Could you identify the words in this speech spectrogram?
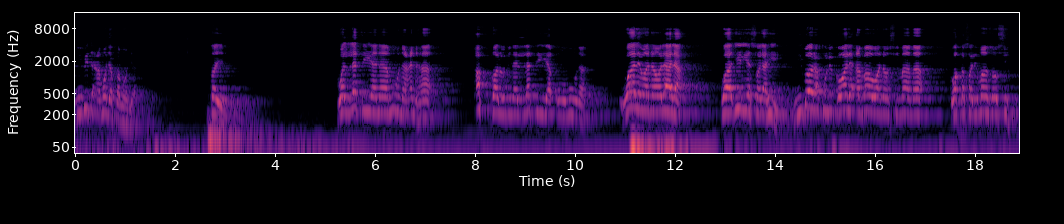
ni bid'a moja kwa moja طيب والتي ينامون عنها أفضل من التي يقومون wale wanaolala kwa ajili ya swala hii ni bora kuliko wale ambao wanaosimama wakaswali mwanzo usiku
